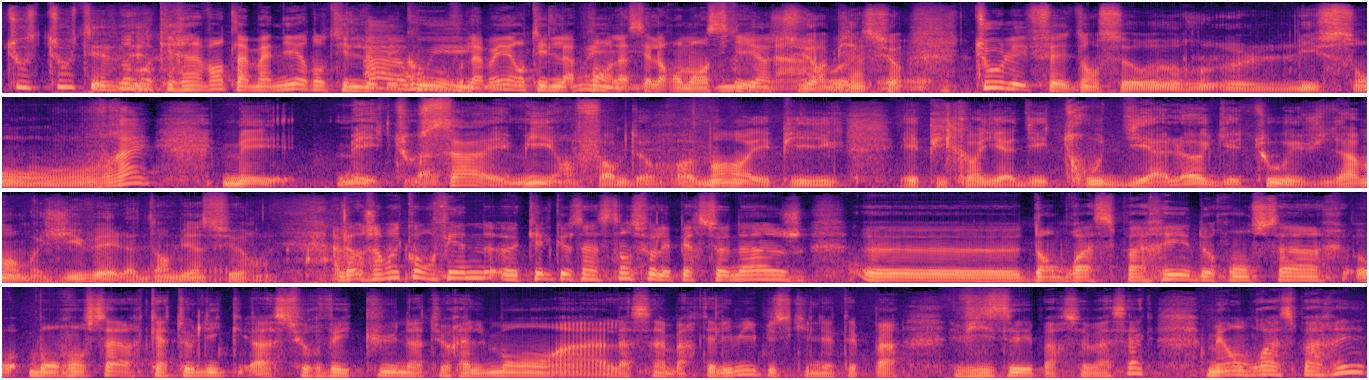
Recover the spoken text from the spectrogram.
tout, tout est. Non, non, qui réinvente la manière dont il le ah découvre, la manière dont il l'apprend. là, c'est le romancier. Bien sûr, bien sûr. Tous les faits dans ce livre sont vrais, mais mais tout ça est mis en forme de roman. Et puis, et puis quand il y a des trous de dialogue et tout, évidemment, moi j'y vais là-dedans, bien sûr. Alors j'aimerais qu'on revienne euh, quelques instants sur les personnages euh, d'Ambroise Paré de Ronsard. Bon, Ronsard, catholique, a survécu naturellement à la Saint-Barthélemy, puisqu'il n'était pas visé par ce massacre. Mais Ambroise Paré,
